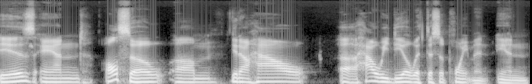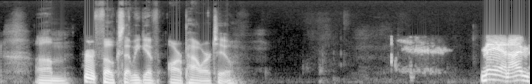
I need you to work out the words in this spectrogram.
is, and also um, you know how uh, how we deal with disappointment in um, hmm. folks that we give our power to. Man, I'm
